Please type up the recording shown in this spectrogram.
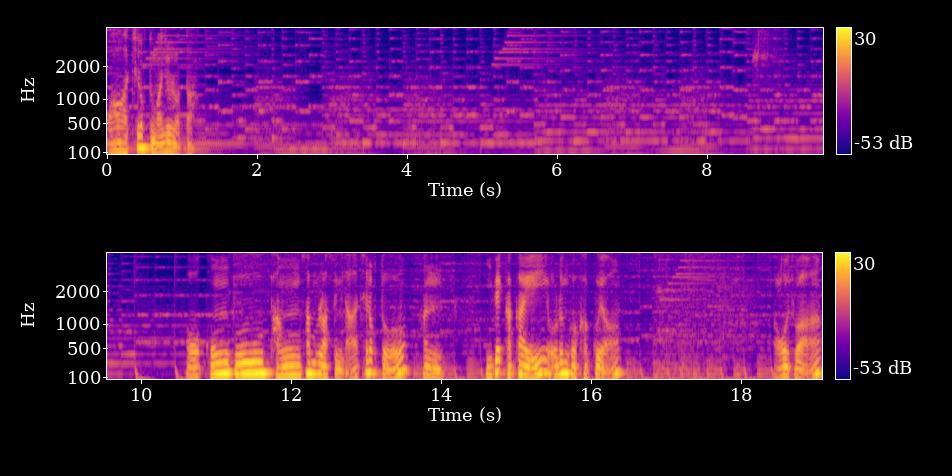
와 7억도 많이 올랐다 어, 09 방사 올랐습니다. 체력도 한 200 가까이 오른 것 같고요. 어, 좋아.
